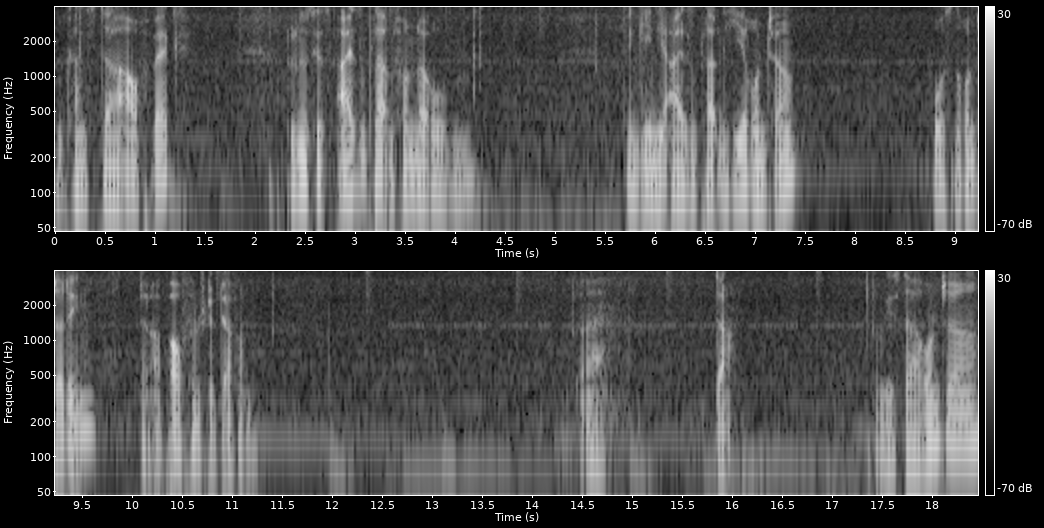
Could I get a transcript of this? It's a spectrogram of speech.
du kannst da auch weg. Du nimmst jetzt Eisenplatten von da oben. Dann gehen die Eisenplatten hier runter. Wo ist ein Runterding? Da, bau fünf Stück davon. Äh, da. Du gehst da runter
